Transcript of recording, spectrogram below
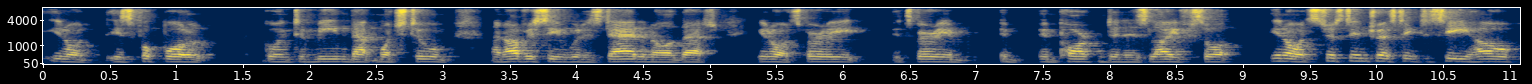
You know, is football going to mean that much to him? And obviously, with his dad and all that, you know, it's very, it's very important in his life. So you know, it's just interesting to see how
